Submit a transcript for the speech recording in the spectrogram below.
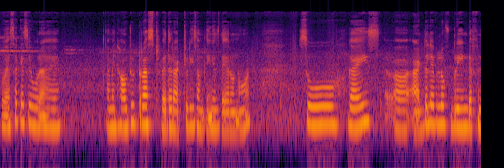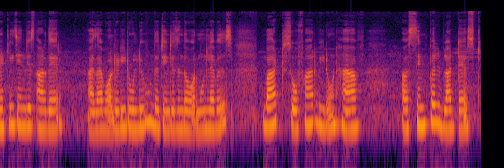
तो ऐसा कैसे हो रहा है I mean how to trust whether actually something is there or not so guys uh, at the level of brain definitely changes are there as I've already told you the changes in the hormone levels but so far we don't have a simple blood test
